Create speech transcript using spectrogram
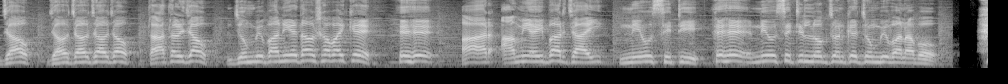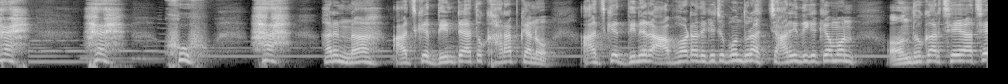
যাও যাও যাও যাও যাও, তাড়াতাড়ি যাও, জুম্বি বানিয়ে দাও সবাইকে। হে হে, আর আমি এইবার যাই নিউ সিটি। হে হে, নিউ সিটির লোকজনকে জুম্বি বানাবো। হ্যাঁ হ্যাঁ হু হ্যাঁ। আরে না আজকের দিনটা এত খারাপ কেন আজকের দিনের আবহাওয়াটা দেখেছ বন্ধুরা চারিদিকে কেমন অন্ধকার ছেয়ে আছে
